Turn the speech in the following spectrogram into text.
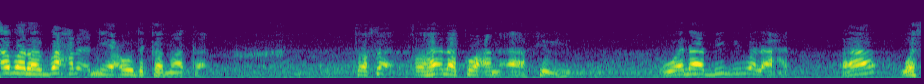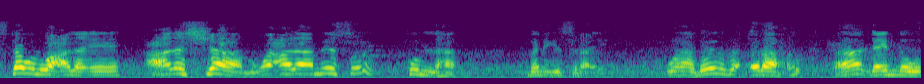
أمر البحر أن يعود كما كان. فهلكوا عن اخرهم ولا بقي ولا أحد. ها؟ واستولوا على إيه؟ على الشام وعلى مصر كلها بني إسرائيل. وهذول راحوا ها؟ لأنه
